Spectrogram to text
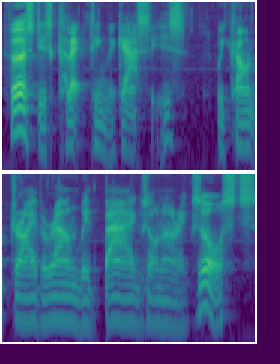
First is collecting the gases. We can't drive around with bags on our exhausts.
